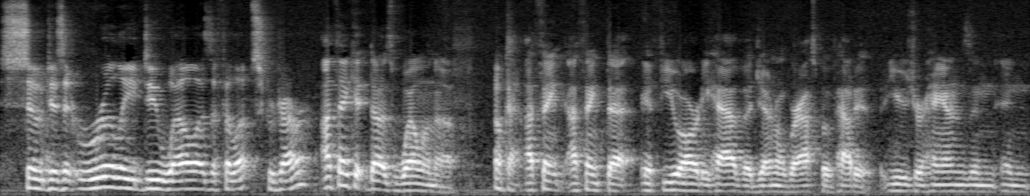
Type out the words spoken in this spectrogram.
so does it really do well as a Phillips screwdriver? i think it does well enough Okay. I think I think that if you already have a general grasp of how to use your hands and, and,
